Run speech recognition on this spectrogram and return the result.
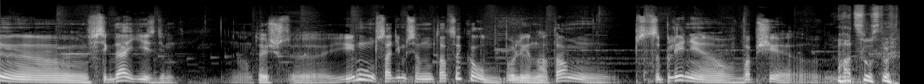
э, всегда ездим. Ну, то есть, э, и садимся на мотоцикл, блин, а там сцепление вообще... Э, Отсутствует.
